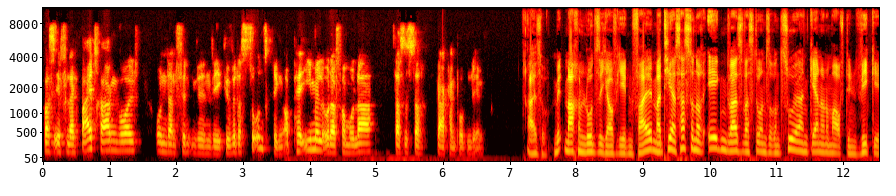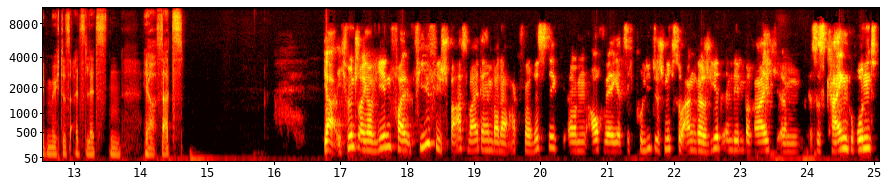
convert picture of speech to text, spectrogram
was ihr vielleicht beitragen wollt und dann finden wir einen Weg, wie wir das zu uns kriegen, ob per E-Mail oder Formular das ist doch gar kein Problem. Also, mitmachen lohnt sich auf jeden Fall. Matthias, hast du noch irgendwas, was du unseren Zuhörern gerne nochmal auf den Weg geben möchtest als letzten ja, Satz? Ja, ich wünsche euch auf jeden Fall viel, viel Spaß weiterhin bei der Aquaristik. Ähm, auch wer jetzt sich politisch nicht so engagiert in dem Bereich, ähm, es ist kein Grund,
